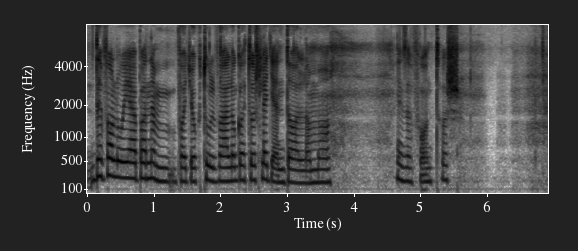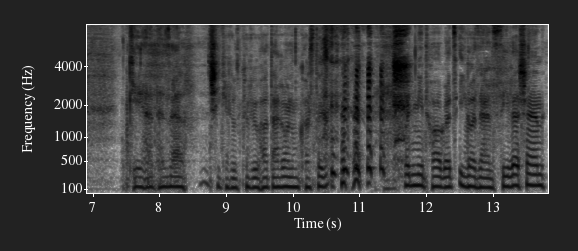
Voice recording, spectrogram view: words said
de valójában nem vagyok túl válogatós, legyen dallama. Ez a fontos. Oké, hát ezzel sikerült körülhatárolnunk azt, hogy, hogy mit hallgatsz igazán szívesen,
